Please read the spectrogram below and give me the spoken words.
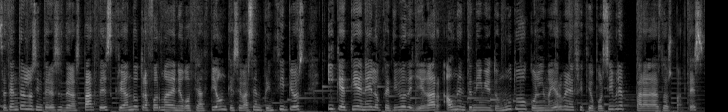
Se centra en los intereses de las partes, creando otra forma de negociación que se basa en principios y que tiene el objetivo de llegar a un entendimiento mutuo con el mayor beneficio posible para las dos partes.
